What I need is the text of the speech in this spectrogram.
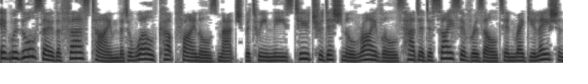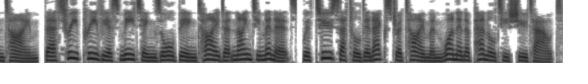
It was also the first time that a World Cup finals match between these two traditional rivals had a decisive result in regulation time, their three previous meetings all being tied at 90 minutes, with two settled in extra time and one in a penalty shootout.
